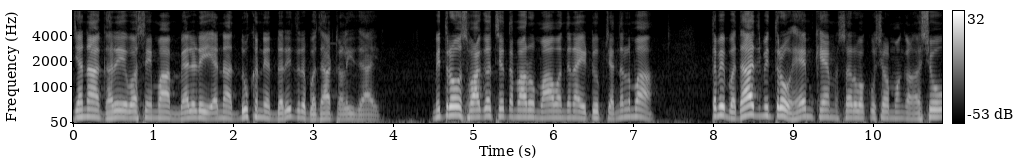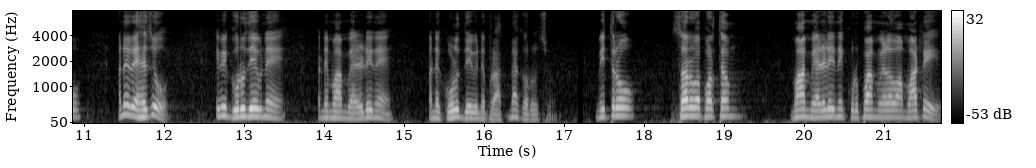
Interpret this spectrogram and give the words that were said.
જેના ઘરે વસેમાં મેલડી, એના દુઃખને દરિદ્ર બધા ટળી જાય. મિત્રો, સ્વાગત છે તમારું મા વંદના યુટ્યુબ ચેનલમાં. તમે બધા જ મિત્રો હેમ ખેમ સર્વ કુશળ મંગળ હશો. અને રહેજો. એવી ગુરુદેવને અને મા મેલડીને અને કુળદેવીને પ્રાર્થના કરું છું. મિત્રો, સર્વપ્રથમ મા મેલડીની કૃપા મેળવવા માટે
